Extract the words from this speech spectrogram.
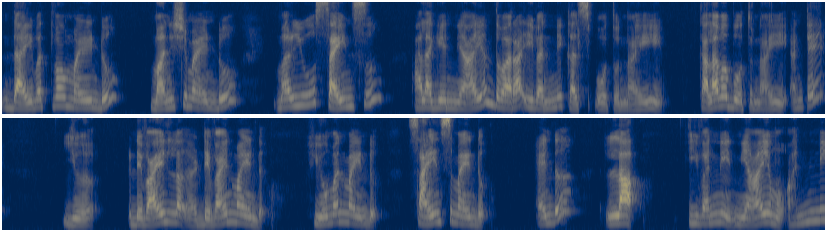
దైవత్వం మైండు మనిషి మైండు మరియు సైన్సు అలాగే న్యాయం ద్వారా ఇవన్నీ కలిసిపోతున్నాయి కలవబోతున్నాయి. అంటే divine divine mind human mind science mind and law ఇవన్నీ న్యాయము అన్నీ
